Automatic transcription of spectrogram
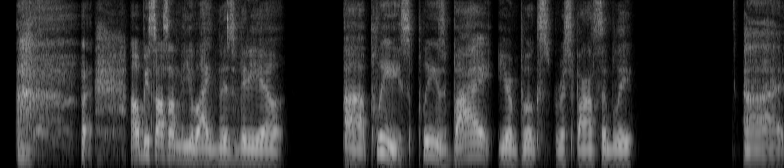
I hope you saw something you liked in this video. Uh, please, please buy your books responsibly. Uh,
